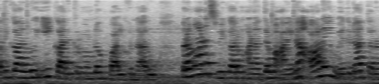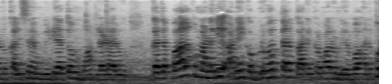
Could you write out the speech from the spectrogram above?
అధికారులు ఈ కార్యక్రమంలో పాల్గొన్నారు. ప్రమాణ స్వీకారం అనంతరం ఆయన ఆలయం ఎదుట తనను కలిసిన మీడియాతో మాట్లాడారు. గత పాలక మండలి అనేక బృహత్తర కార్యక్రమాల నిర్వహణకు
